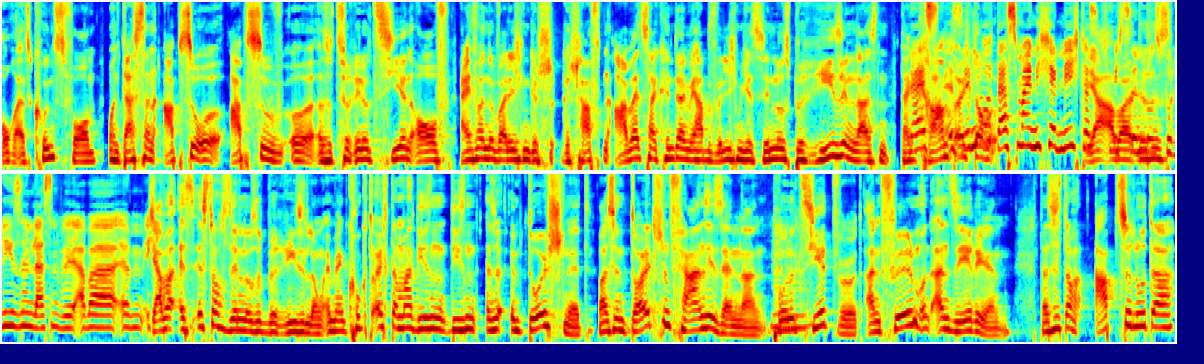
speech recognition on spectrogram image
auch als Kunstform. Und das dann abzu, abzu, also zu reduzieren auf, einfach nur weil ich einen gesch geschafften Arbeitstag hinter mir habe, will ich mich jetzt sinnlos berieseln lassen. Dann das kramt euch doch. Das meine ich ja nicht, dass ja, ich mich sinnlos ist, berieseln lassen will, aber ähm, Ja, aber es ist doch sinnlose Berieselung. Ich meine, guckt euch doch mal diesen, diesen, also im Durchschnitt, was in deutschen Fernsehsendern mhm. produziert wird, an Filmen und an Serien. Das ist doch absoluter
